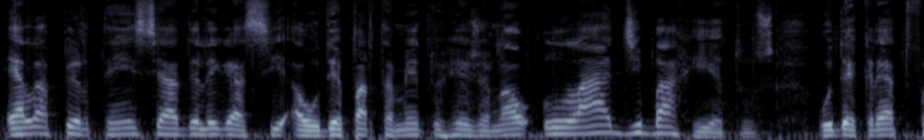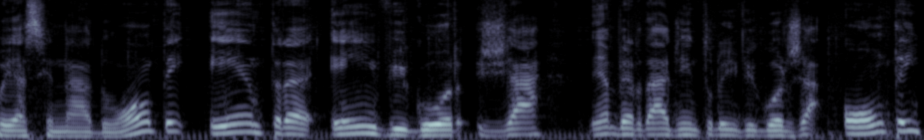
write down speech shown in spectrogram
Ela pertence à delegacia, ao departamento regional lá de Barretos. O decreto foi assinado ontem, entra em vigor já, na verdade entrou em vigor já ontem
